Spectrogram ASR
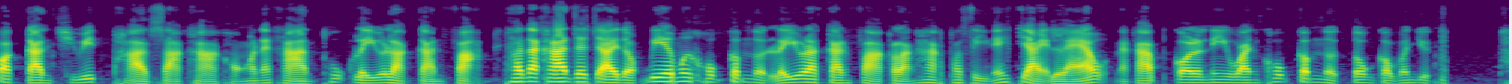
ประกันชีวิตผ่านสาขาของธนาคารทุกระยะเวลาการฝาก ธนาคารจะจ่ายดอกเบี้ยเมื่อครบกำหนดระยะเวลาการฝากหลังหักภาษีได้จ่ายแล้วนะครับกรณีวันครบกำหนดตรงกับวันหยุดท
